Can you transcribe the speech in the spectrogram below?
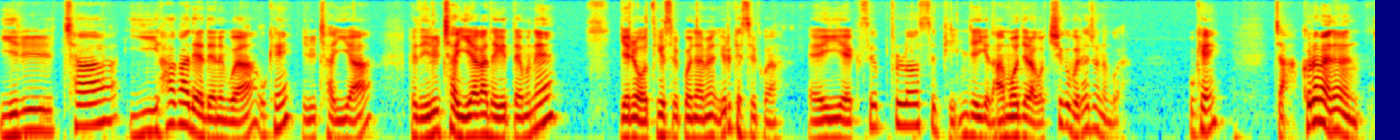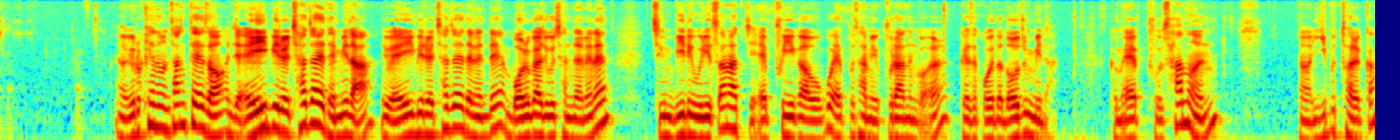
1차 이하가 돼야 되는 거야. 오케이? 1차 이하. 그래서 1차 이하가 되기 때문에 얘를 어떻게 쓸 거냐면 이렇게 쓸 거야. Ax 플러스 b. 이제 이게 나머지라고 취급을 해주는 거야. 오케이? 자, 그러면은 어, 이렇게 해놓은 상태에서 이제 a, b를 찾아야 됩니다. 이 a, b를 찾아야 되는데 뭘 가지고 찾냐면은 지금 미리 우리 써놨지. f2가 오고 f3이 9라는 걸. 그래서 거기다 넣어줍니다. 그럼 f3은 어, 2부터 할까?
